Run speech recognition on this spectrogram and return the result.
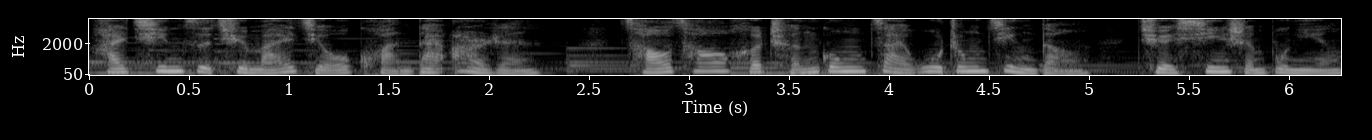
还亲自去买酒款待二人。曹操和陈宫在屋中静等，却心神不宁。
